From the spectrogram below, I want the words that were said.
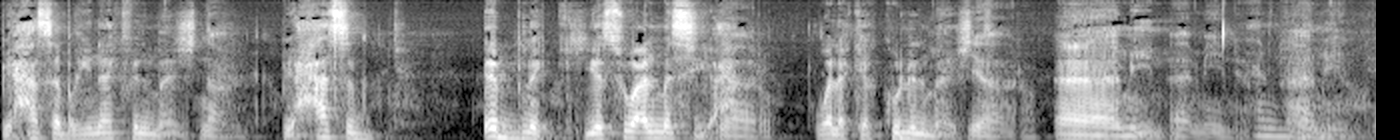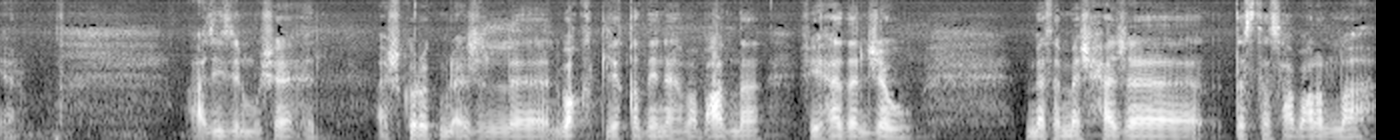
بحسب غناك في المجد. نعم. بحسب ابنك يسوع المسيح. يا رب. ولك كل المجد. يا رب. آمين. آمين آمين, آمين. يا رب. عزيزي المشاهد أشكرك من أجل الوقت اللي قضيناه مع بعضنا في هذا الجو. ما ثماش حاجة تستصعب على الله.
